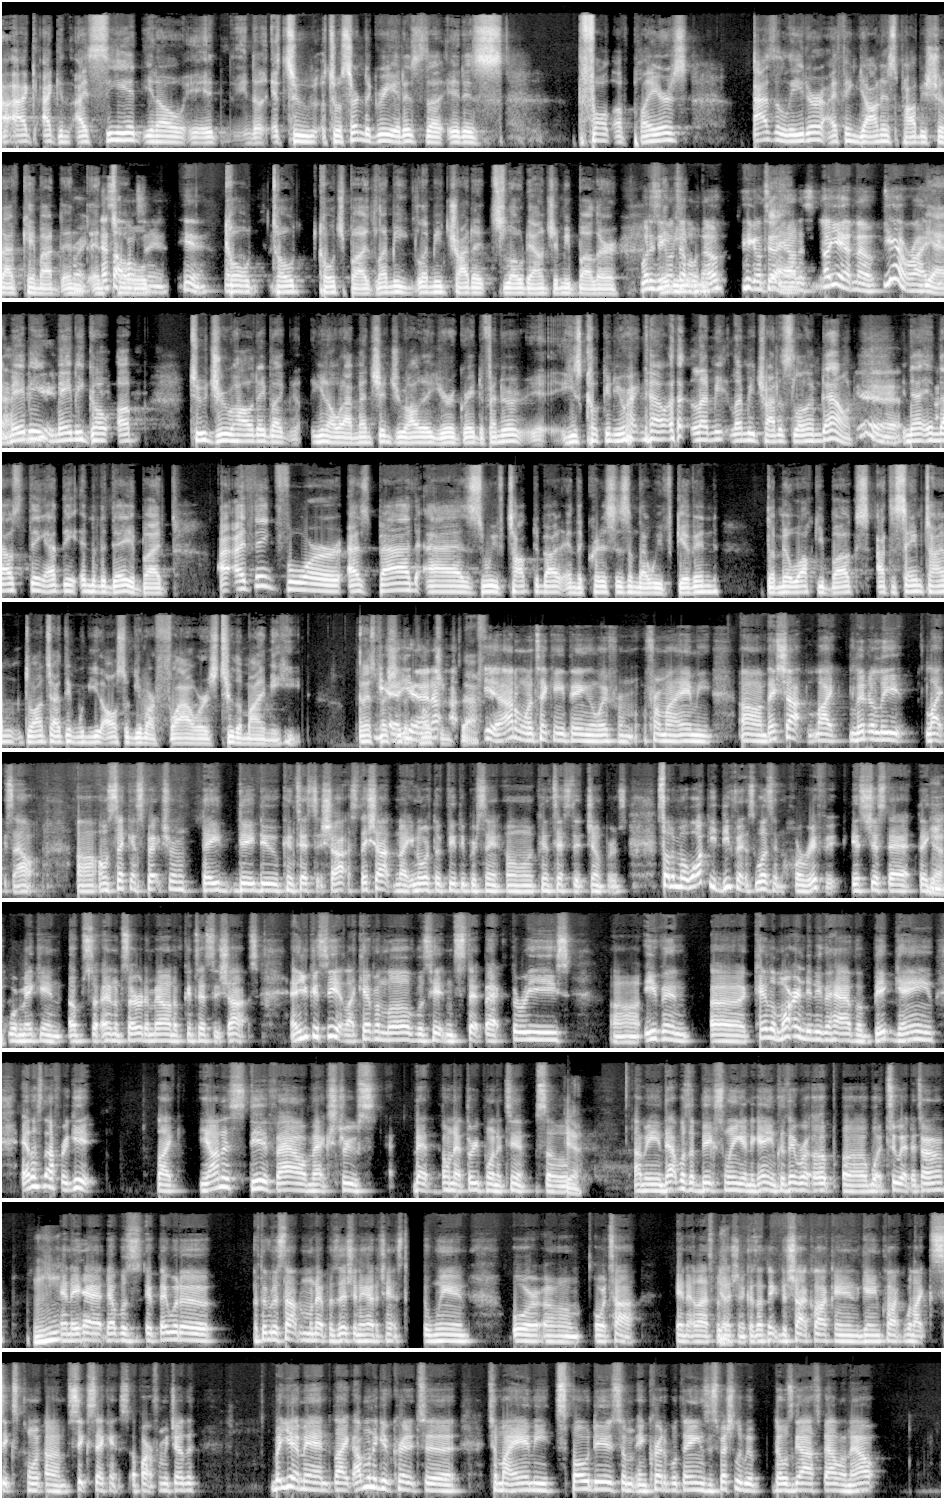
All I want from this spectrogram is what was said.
I, I can I see it, you know, it you know it to to a certain degree it is the it is the fault of players as a leader, I think Giannis probably should have came out and, right. and told, Yeah. told told Coach Bud, let me let me try to slow down Jimmy Butler. What is he maybe gonna tell him? No, he gonna tell yeah. Giannis. Oh yeah, no, yeah, right. Yeah, maybe maybe go up to Jrue Holiday, like you know what I mentioned, Jrue Holiday, you're a great defender. He's cooking you right now. let me let me try to slow him down. Yeah, and that, and that was the thing at the end of the day. But I, I think for as bad as we've talked about and the criticism that we've given the Milwaukee Bucks. At the same time, Delonte, I think we need to also give our flowers to the Miami Heat. And especially yeah, the yeah, coaching I, staff. Yeah, I don't want to take anything away from from Miami. Um, they shot like literally lights out. Uh, on second spectrum, they they do contested shots. They shot like north of fifty percent on contested jumpers. So the Milwaukee defense wasn't horrific. It's just that the yeah. Heat were making abs- an absurd amount of contested shots, and you can see it. Like Kevin Love was hitting step back threes. Uh, even uh, Caleb Martin didn't even have a big game. And let's not forget, like Giannis did foul Max Strus that on that three point attempt. So yeah. I mean, that was a big swing in the game because they were up uh, what two at the time, mm-hmm. and they had that was if they would have if they would have stopped them on that position, they had a chance to win or um or tie in that last position because I think the shot clock and game clock were like six point um six seconds apart from each other. But yeah, man, like I want to give credit to to Miami. Spo did some incredible things, especially with those guys fouling out.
